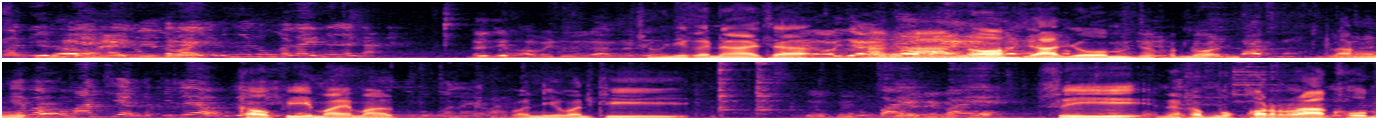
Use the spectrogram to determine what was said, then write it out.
วันนี้แกให้ลุงอะไรฮือลุงอะไรฮือน่ะเดี๋ยวจะพาไปดูหลังกันช่วงนี้ก็น่าจะห่างๆเนาะญาติโยมนะครับเนาะตัดน่ะหลังแกว่าประมาณเที่ยงกับที่แล้วเข้าปีใหม่มาลุงอะไรวะวันนี้วันที่ เดี๋ยวไปกล้วยในกระถาง4นะครับมกราคม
